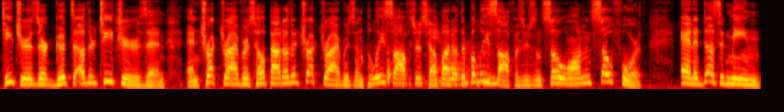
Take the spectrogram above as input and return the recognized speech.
teachers are good to other teachers and and truck drivers help out other truck drivers and police officers help out other police officers and so on and so forth. And it doesn't mean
